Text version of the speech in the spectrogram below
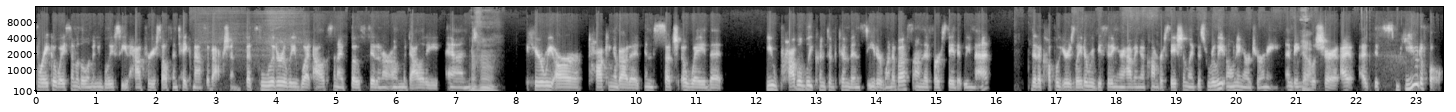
break away some of the limiting beliefs that you have for yourself and take massive action. That's literally what Alex and I both did in our own modality. And mm-hmm. here we are talking about it in such a way that you probably couldn't have convinced either one of us on the first day that we met that a couple years later we'd be sitting here having a conversation like this really owning our journey and being yeah. able to share it I, I it's beautiful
